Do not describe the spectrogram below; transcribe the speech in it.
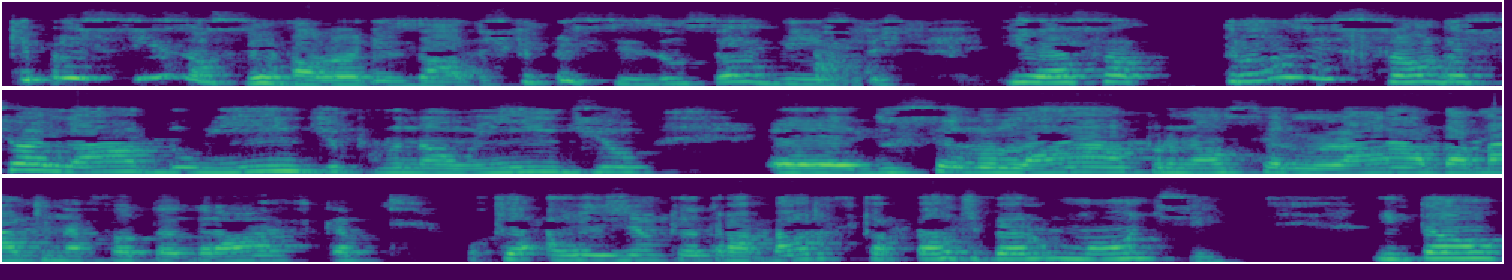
que precisam ser valorizadas, que precisam ser vistas. E essa transição desse olhar do índio para o não índio, é, do celular para o não celular, da máquina fotográfica, porque a região que eu trabalho fica perto de Belo Monte. Então,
